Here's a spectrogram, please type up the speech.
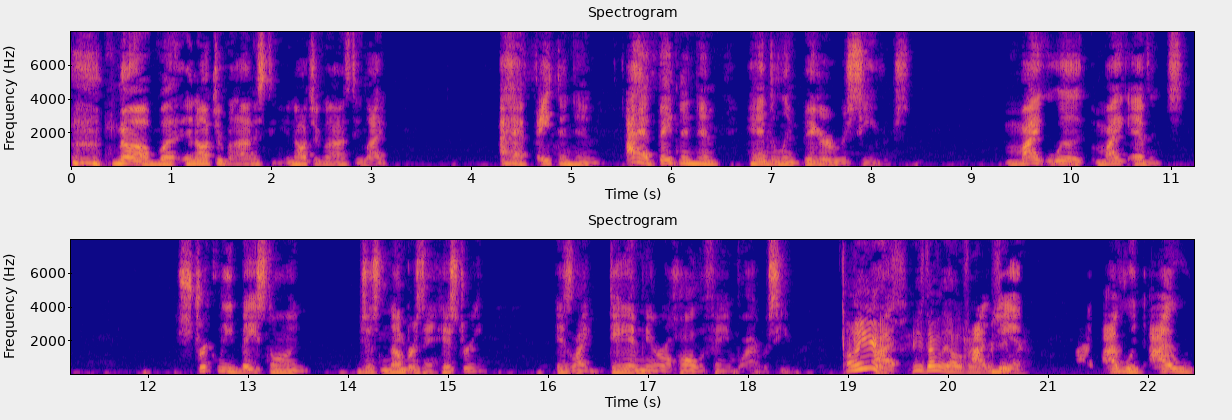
no, but in all truth and honesty, in all truth and honesty, like I have faith in him. I have faith in him handling bigger receivers. Mike Will Mike Evans, strictly based on just numbers and history, is like damn near a Hall of Fame wide receiver. oh, he is. I- He's definitely a Hall of Fame I- receiver. I would I would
